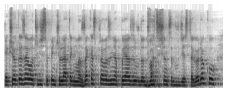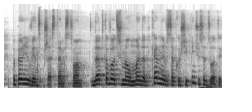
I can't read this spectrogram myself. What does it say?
Jak się okazało, 35-latek ma zakaz prowadzenia pojazdów do 2020 roku, popełnił więc przestępstwo. Dodatkowo otrzymał mandat karny w wysokości 500 zł.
